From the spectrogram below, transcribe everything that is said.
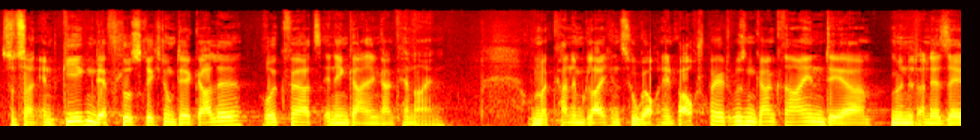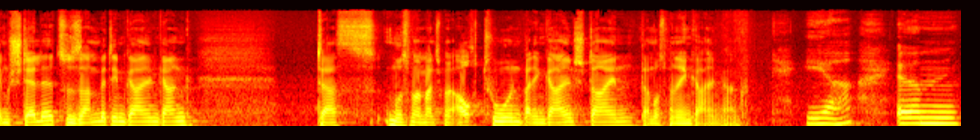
sozusagen entgegen der Flussrichtung der Galle rückwärts in den Gallengang hinein. Und man kann im gleichen Zuge auch in den Bauchspeicheldrüsengang rein, der mündet an derselben Stelle zusammen mit dem Gallengang. Das muss man manchmal auch tun bei den Gallensteinen, da muss man den Gallengang. Ja, ähm,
